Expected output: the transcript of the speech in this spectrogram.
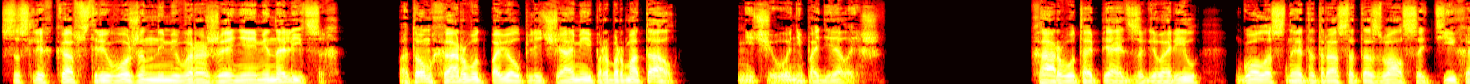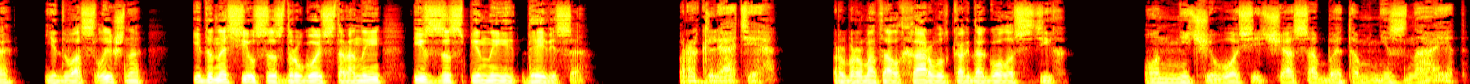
со слегка встревоженными выражениями на лицах. Потом Харвуд повел плечами и пробормотал. «Ничего не поделаешь». Харвуд опять заговорил, голос на этот раз отозвался тихо, едва слышно, и доносился с другой стороны, из-за спины Дэвиса. «Проклятие!» — пробормотал Харвуд, когда голос стих. «Он ничего сейчас об этом не знает».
